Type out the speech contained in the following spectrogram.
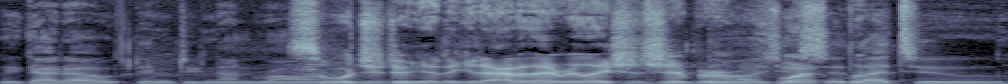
He got out, didn't do nothing wrong. So what'd you do? You had to get out of that relationship, or No, it what? just it led to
